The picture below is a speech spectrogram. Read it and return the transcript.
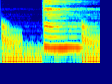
啊。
